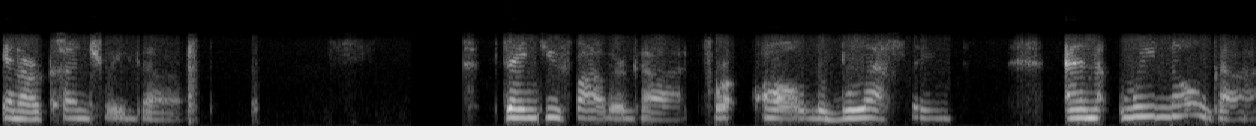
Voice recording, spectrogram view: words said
in our country, God. Thank you, Father God, for all the blessings. And we know, God,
